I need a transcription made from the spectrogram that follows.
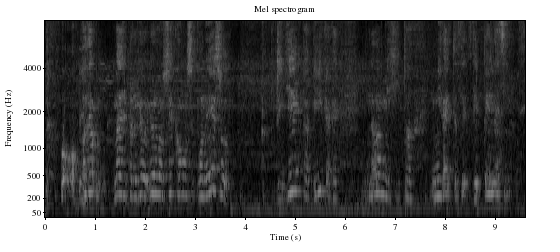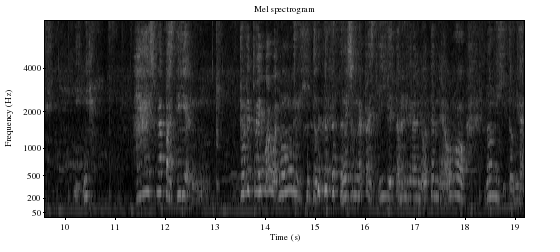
Oiga, madre, pero yo, yo no sé cómo se pone eso. Te inyecta, pica. que- No, mijito. Mira, esto se, se pela así. Y mira. Ah, es una pastilla. Yo le traigo agua. No, mijito. No es una pastilla, está muy grandota, me ahogo. No, mijito, mira.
